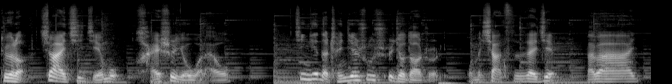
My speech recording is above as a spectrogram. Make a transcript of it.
对了，下一期节目还是由我来哦。今天的晨间书事就到这里，我们下次再见，拜拜。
